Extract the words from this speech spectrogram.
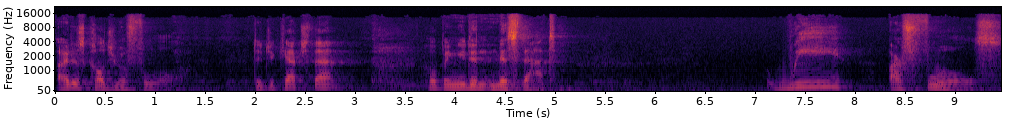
I just called you a fool. Did you catch that? Hoping you didn't miss that. We are fools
